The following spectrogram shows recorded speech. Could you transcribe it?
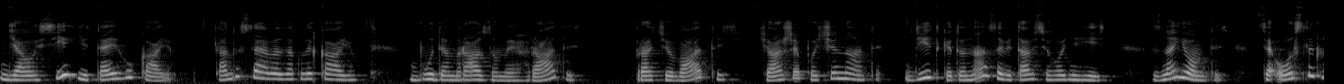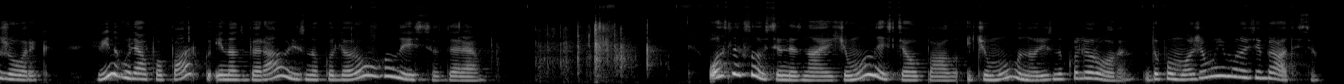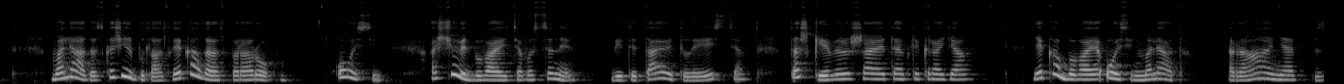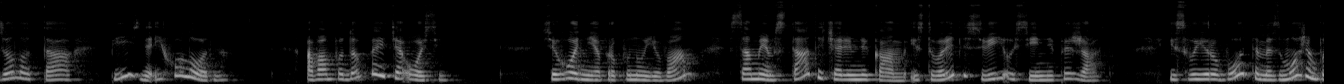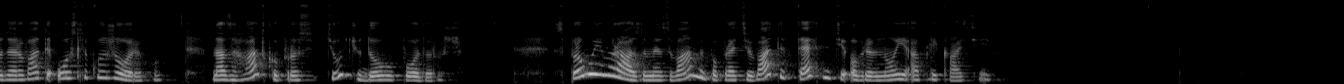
Я усіх дітей гукаю та до себе закликаю. Будем разом і гратись, працюватись, час же починати. Дітки, до нас завітав сьогодні гість. Знайомтесь, це ослик Жорик. Він гуляв по парку і назбирав різнокольорового листя з дерев. Ослик зовсім не знає, чому листя опало і чому воно різнокольорове. Допоможемо йому розібратися. Малята, скажіть, будь ласка, яка зараз пора року? Осінь. А що відбувається восени? Відлітають листя, пташки вирушають теплі края. Яка буває осінь малята? Рання, золота, пізня і холодна. А вам подобається осінь? Сьогодні я пропоную вам самим стати чарівниками і створити свій осінній пейзаж. І свої роботи ми зможемо подарувати ослику Жорику на згадку про цю чудову подорож. Спробуємо разом із вами попрацювати в техніці обривної аплікації.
